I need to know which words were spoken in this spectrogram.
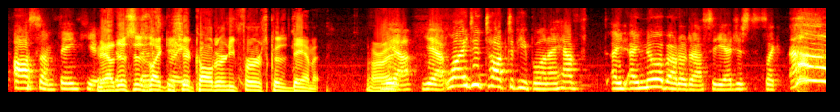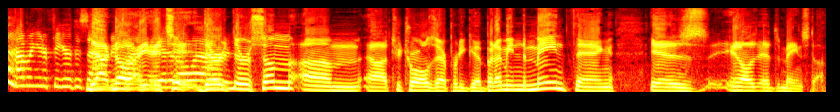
awesome. Thank you. Yeah, this is like great. you should call Ernie first because damn it. All right. Yeah, yeah. Well, I did talk to people, and I have I, I know about Audacity. I just it's like ah, how am I going to figure this yeah, out? Yeah, no, it's it there. And... There are some um, uh, tutorials that are pretty good, but I mean the main thing is you know it's the main stuff.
